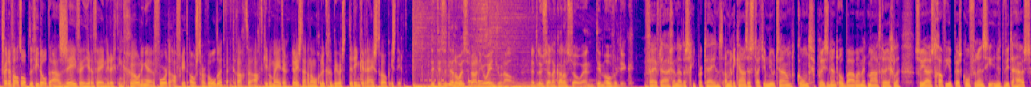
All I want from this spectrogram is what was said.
Verder valt op de file op de A7 Heerenveen richting Groningen... voor de afrit Oosterwolde bij Drachten 8 kilometer. Er is daar een ongeluk gebeurd. De linkerrijstrook is dicht. Dit is het NOS Radio 1-journaal met Lucella Carrasso en Tim Overdik. Vijf dagen na de schietpartij in het Amerikaanse stadje Newtown... komt president Obama met maatregelen. Zojuist gaf hij een persconferentie in het Witte Huis.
